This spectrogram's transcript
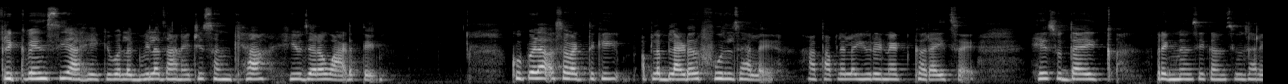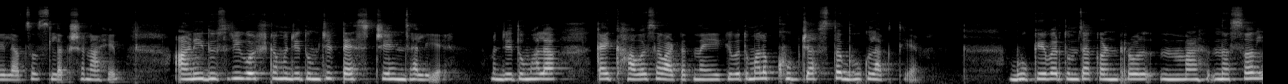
फ्रिक्वेन्सी आहे किंवा लघवीला जाण्याची संख्या ही जरा वाढते. खूप वेळा असं वाटतं की आपलं ब्लॅडर फुल झालं आहे आता आपल्याला युरिनेट करायचं आहे हे सुद्धा एक प्रेग्नन्सी कन्सिव्ह झालेल्याचंच लक्षण आहे. आणि दुसरी गोष्ट म्हणजे तुमची टेस्ट चेंज झाली आहे. म्हणजे तुम्हाला काही खावंसं वाटत नाही किंवा तुम्हाला खूप जास्त भूक लागते आहे भुकेवर तुमचा कंट्रोल ना नसल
